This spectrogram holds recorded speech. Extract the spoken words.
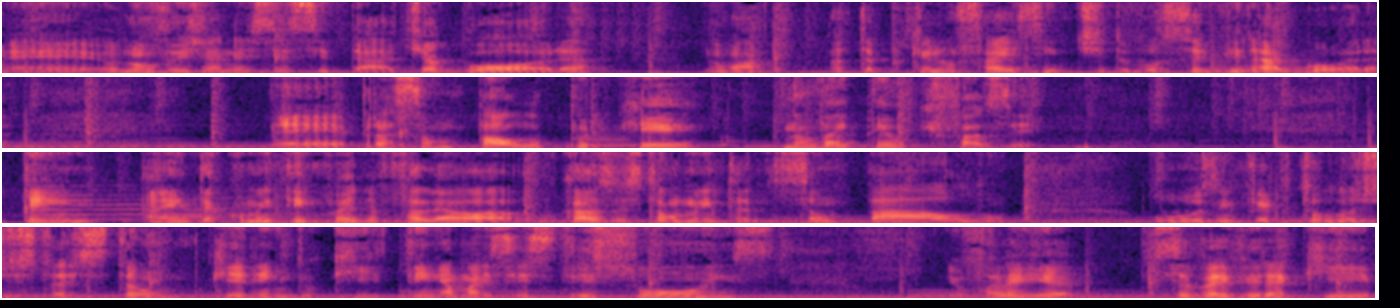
é, eu não vejo a necessidade agora não, até porque não faz sentido você vir agora é, para São Paulo porque não vai ter o que fazer. Tem, ainda comentei com ele, eu falei, ó, o caso está aumentando em São Paulo, os infectologistas estão querendo que tenha mais restrições. Eu falei, é, você vai vir aqui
